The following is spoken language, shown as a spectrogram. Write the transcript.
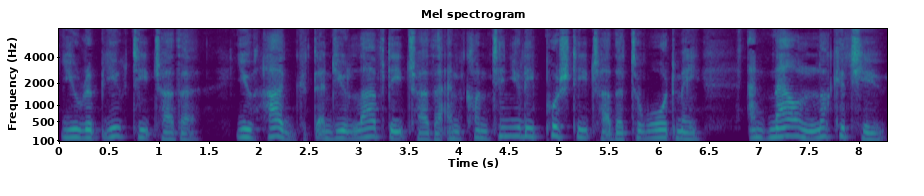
You rebuked each other. You hugged and you loved each other and continually pushed each other toward me. And now look at you.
